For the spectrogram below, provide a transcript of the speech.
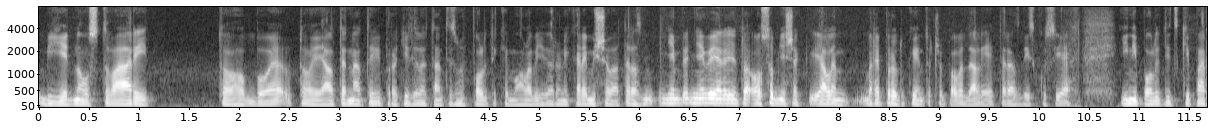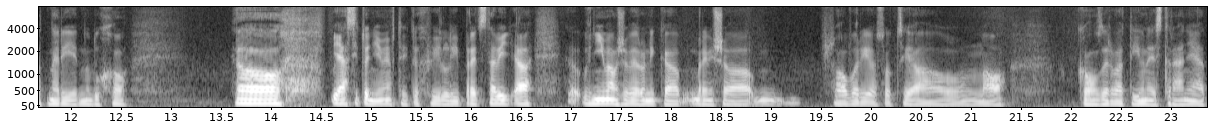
by jednou z tvári toho boja, tej alternatívy proti diletantizmu v politike mohla byť Veronika Remišová. Teraz neviem to osobne, však ja len reprodukujem to, čo povedali aj teraz v diskusiách iní politickí partneri jednoducho ja si to neviem v tejto chvíli predstaviť a vnímam, že Veronika Remišová hovorí o sociálno konzervatívnej strane a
